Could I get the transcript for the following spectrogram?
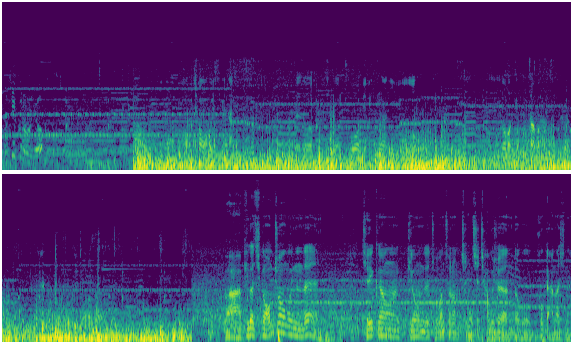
어떻게 끌어올려? 비가 엄청 오고 있습니다. 그래도 지금 조업이 안 끝난 이유. 이거밖에 못 잡아가지고 멀었어요. 와 비가 지금 엄청 오고 있는데 제이크 형은 비 오는데 저번처럼 참치 잡으셔야 한다고 포기 안 하시네요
